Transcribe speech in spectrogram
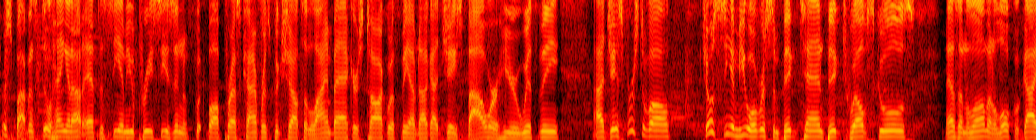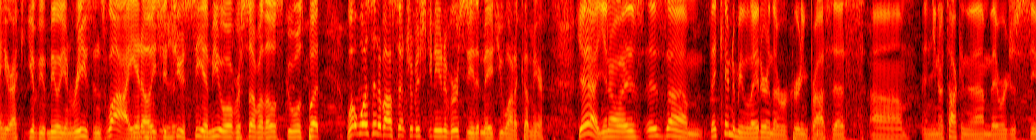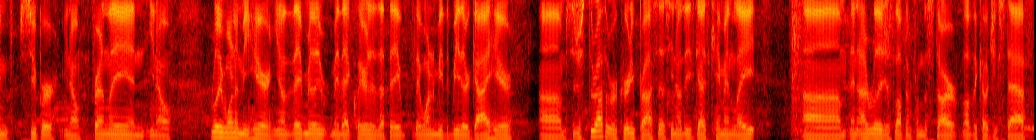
Chris Spachman still hanging out at the CMU preseason football press conference. Big shout out to the linebackers talk with me. I've now got Jase Bauer here with me. Uh, Jase, first of all, Joe CMU over some Big 10, Big 12 schools. And as an alum and a local guy here, I could give you a million reasons why. You know, you should choose CMU over some of those schools. But what was it about Central Michigan University that made you want to come here? Yeah, you know, is is um, they came to me later in the recruiting process, um, and you know, talking to them, they were just seemed super, you know, friendly, and you know, really wanted me here. You know, they really made that clear that they they wanted me to be their guy here. Um, so just throughout the recruiting process, you know, these guys came in late. Um, and I really just loved them from the start. Loved the coaching staff,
